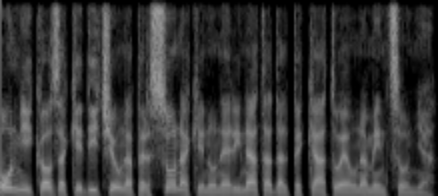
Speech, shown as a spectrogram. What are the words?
Ogni cosa che dice una persona che non è rinata dal peccato è una menzogna.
